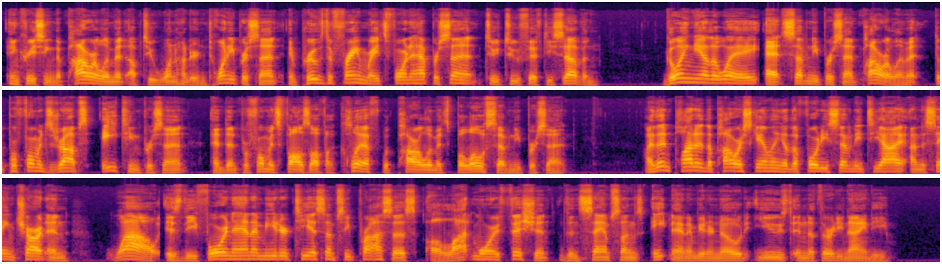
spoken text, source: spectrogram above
Increasing the power limit up to 120% improves the frame rates 4.5% to 257. Going the other way, at 70% power limit, the performance drops 18% and then performance falls off a cliff with power limits below 70%. I then plotted the power scaling of the 4070 Ti on the same chart and wow, is the 4 nanometer TSMC process a lot more efficient than Samsung's 8 nanometer node used in the 3090.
